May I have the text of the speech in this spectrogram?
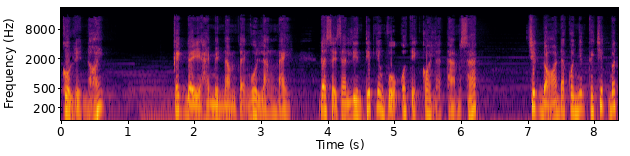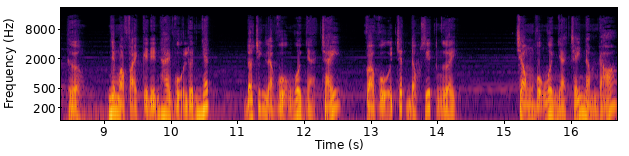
Cô liền nói. Cách đây 20 năm tại ngôi làng này, Đã xảy ra liên tiếp những vụ có thể coi là thảm sát. Trước đó đã có những cái chết bất thường, Nhưng mà phải kể đến hai vụ lớn nhất, Đó chính là vụ ngôi nhà cháy Và vụ chất độc giết người. Trong vụ ngôi nhà cháy năm đó,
